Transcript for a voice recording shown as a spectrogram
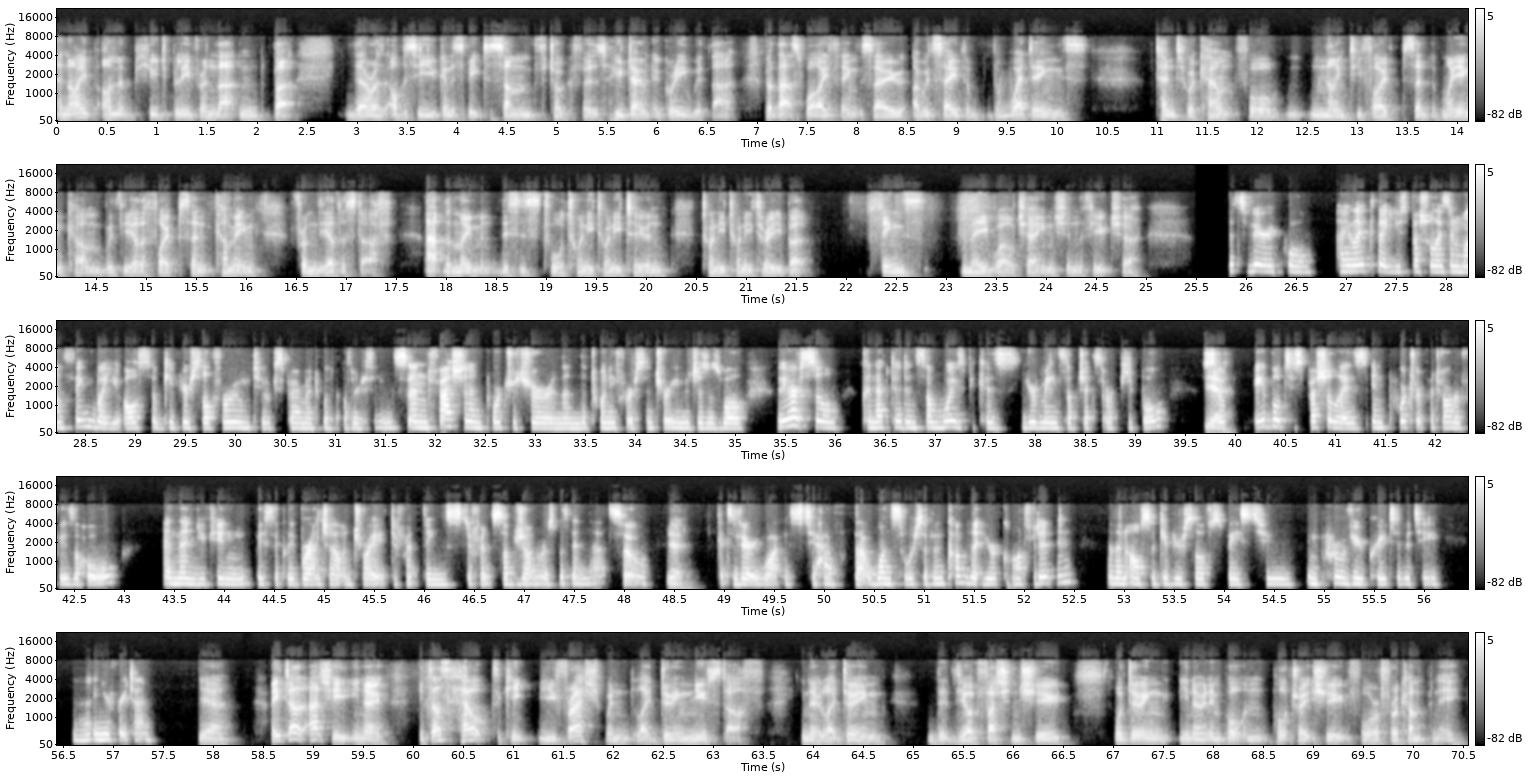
And I, I'm a huge believer in that. And but there are obviously you're going to speak to some photographers who don't agree with that. But that's what I think. So I would say the the weddings tend to account for 95% of my income, with the other 5% coming from the other stuff. At the moment, this is for 2022 and 2023, but things may well change in the future. That's very cool. I like that you specialize in one thing, but you also give yourself room to experiment with other things. And fashion and portraiture, and then the 21st century images as well, they are still connected in some ways because your main subjects are people. Yeah. So able to specialize in portrait photography as a whole and then you can basically branch out and try different things different subgenres within that so yeah it's very wise to have that one source of income that you're confident in and then also give yourself space to improve your creativity uh, in your free time. Yeah. It does actually you know it does help to keep you fresh when like doing new stuff you know like doing the, the odd fashion shoot or doing you know an important portrait shoot for for a company.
